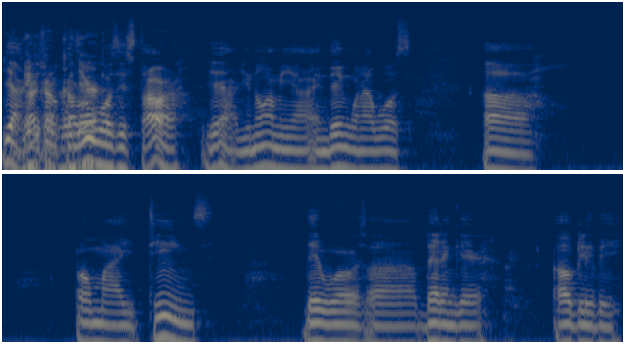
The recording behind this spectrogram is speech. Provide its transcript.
yeah. Rod Carew was a star. Yeah, you know I mean. Uh, and then when I was uh, on my teens, there was uh, Berenguer, right. Oglivie.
